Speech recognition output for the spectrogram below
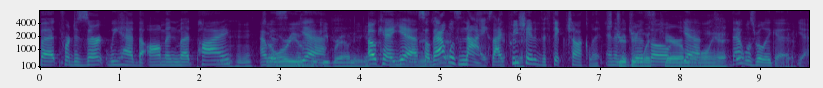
But for dessert, we had the almond mud pie. Mhm. I It's was an Oreo yeah. cookie brownie, yeah. Okay, Is yeah. what So that yeah. was nice. I appreciated the thick chocolate and then the dripping with drizzle. caramel, yeah. That was really good. Yeah.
